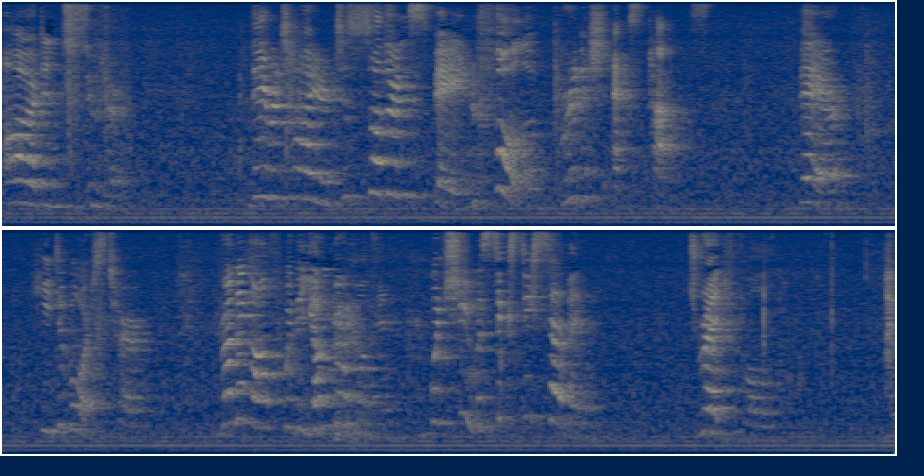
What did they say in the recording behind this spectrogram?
ardent suitor. They retired to southern Spain full of British expats. There, he divorced her, running off with a younger woman when she was 67. Dreadful. I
